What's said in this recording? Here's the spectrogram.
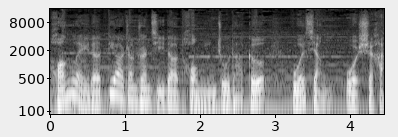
黄磊的第二张专辑的同名主打歌《我想我是海》。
